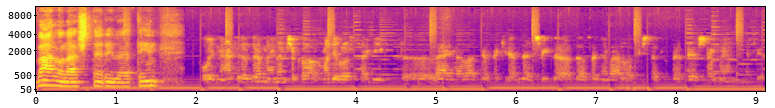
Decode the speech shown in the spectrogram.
vállalás területén hogy hát ez az nem csak a magyarországi leányvállalat jött neki rendeltség, de, de az anyavállalat is, tehát teljesen egy,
